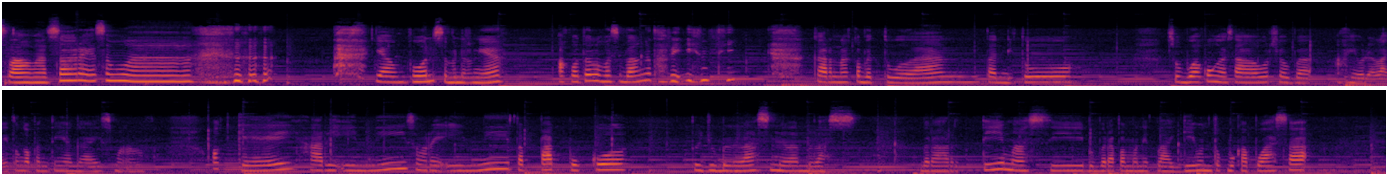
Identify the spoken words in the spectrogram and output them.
Selamat sore semua. ya ampun, sebenarnya aku tuh lemes banget hari ini. Karena kebetulan tadi tuh subuh aku nggak sahur coba. Ah ya udahlah itu nggak penting ya guys maaf. Oke hari ini sore ini tepat pukul 17.19 berarti masih beberapa menit lagi untuk buka puasa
